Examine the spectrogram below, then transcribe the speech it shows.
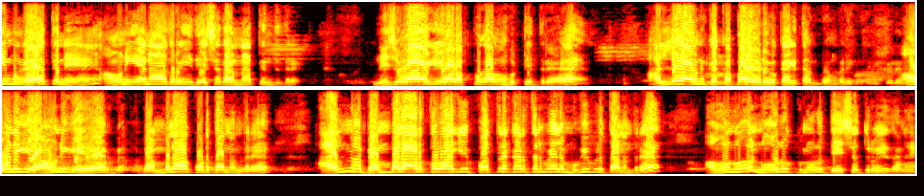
ನಿಮ್ಗೆ ಹೇಳ್ತೇನೆ ಅವನ್ ಏನಾದ್ರೂ ಈ ದೇಶದ ಅನ್ನ ತಿಂದಿದ್ರೆ. ನಿಜವಾಗಿ ಅವ್ರ ಅಪ್ಪಗ ಅವ ಹುಟ್ಟಿದ್ರೆ ಅಲ್ಲೇ ಅವನಿಗೆ ಕಪಾಳ ಹೊಡಿಬೇಕಾಗಿತ್ತು ಅವನ ಬೆಂಬಲಿಗೆ. ಅವನಿಗೆ ಅವನಿಗೆ ಬೆ- ಬೆಂಬಲ ಕೊಡ್ತಾನಂದ್ರೆ ಅದನ್ನ ಬೆಂಬಲಾರ್ಥವಾಗಿ ಪತ್ರಕರ್ತನ ಮೇಲೆ ಮುಗಿ ಬೀಳ್ತಾನಂದ್ರೆ ಅವನು ನೂರಕ್ಕೆ ನೂರು ದೇಶದ್ರೋಹಿ ಇದ್ದಾನೆ.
